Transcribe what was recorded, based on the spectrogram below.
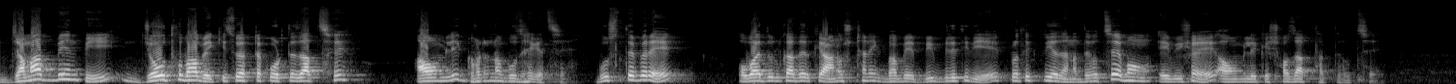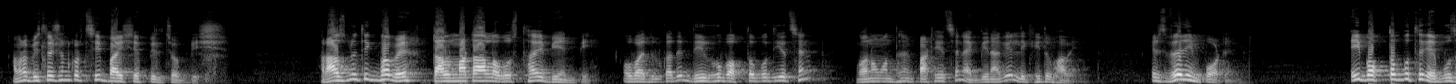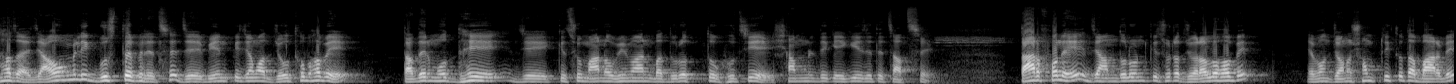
জামাত BNP যৌথভাবে কিছু একটা করতে যাচ্ছে। আওয়ামী লীগ ঘটনা বুঝে গেছে। বুঝতে পেরে ওবায়দুল কাদেরকে আনুষ্ঠানিকভাবে বিবৃতি দিয়ে প্রতিক্রিয়া জানাতে হচ্ছে এবং এই বিষয়ে আওয়ামী লীগকে সজাগ থাকতে হচ্ছে। আমরা বিশ্লেষণ করছি বাইশ এপ্রিল চব্বিশ। রাজনৈতিকভাবে টালমাটাল অবস্থায় বিএনপি। ওবায়দুল কাদের দীর্ঘ বক্তব্য দিয়েছেন, গণমাধ্যমে পাঠিয়েছেন একদিন আগে লিখিতভাবে। ইটস ভেরি ইম্পর্ট্যান্ট এই বক্তব্য থেকে বোঝা যায় যে আওয়ামী লীগ বুঝতে পেরেছে যে বিএনপি জামাত যৌথভাবে তাদের মধ্যে যে কিছু মান অভিমান বা দূরত্ব ঘুচিয়ে সামনের দিকে এগিয়ে যেতে চাচ্ছে, তার ফলে যে আন্দোলন কিছুটা জোরালো হবে এবং জনসম্পৃক্ততা বাড়বে,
